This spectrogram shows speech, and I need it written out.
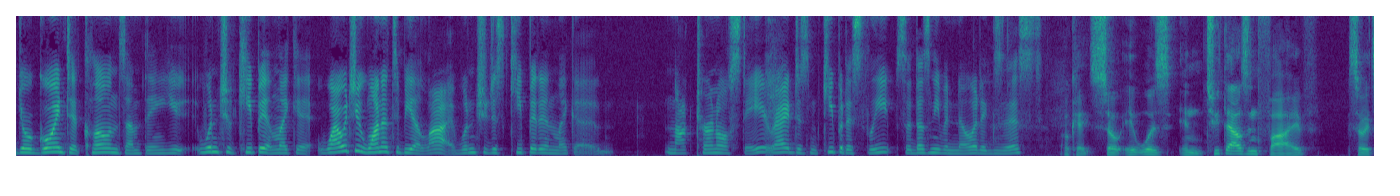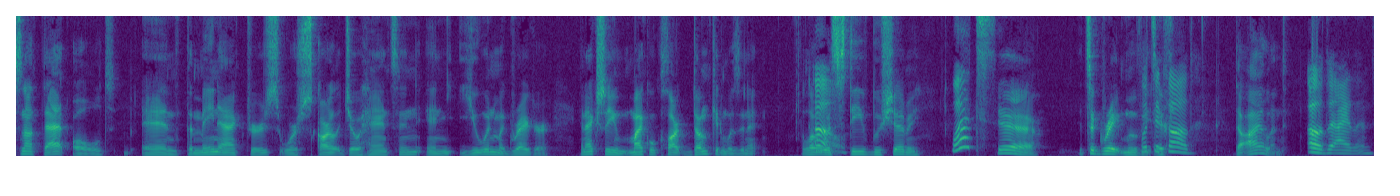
you're going to clone something, you wouldn't you keep it in like a? Why would you want it to be alive? Wouldn't you just keep it in like a nocturnal state, right? Just keep it asleep so it doesn't even know it exists. Okay, so it was in 2005. so it's not that old. And the main actors were Scarlett Johansson and Ewan McGregor. And actually, Michael Clarke Duncan was in it, along with Oh. Steve Buscemi. What? Yeah, it's a great movie. What's it If- called? The Island. Oh, The Island.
